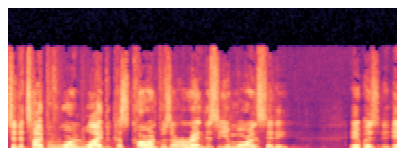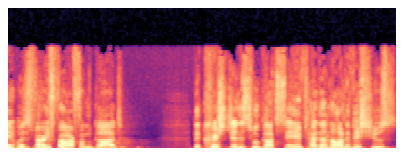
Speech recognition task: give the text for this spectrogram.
to the type of world. Why? Because Corinth was a horrendously immoral city. It was, it was very far from God. The Christians who got saved had a lot of issues.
